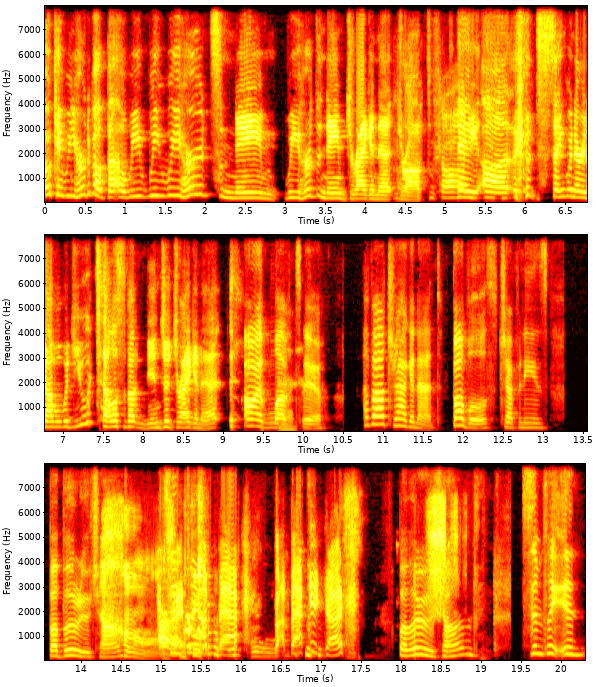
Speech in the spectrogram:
Okay, we heard about that. We we we heard some name. We heard the name Dragonette dropped. God. Hey, uh, Sanguinary Novel, would you tell us about Ninja Dragonette? Oh, I'd love to. About Dragonette, Bubbles, Japanese, Baburu-chan. Oh, Alright, Simply- I'm back. I'm back in, guys. Baburu-chan. Simply in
